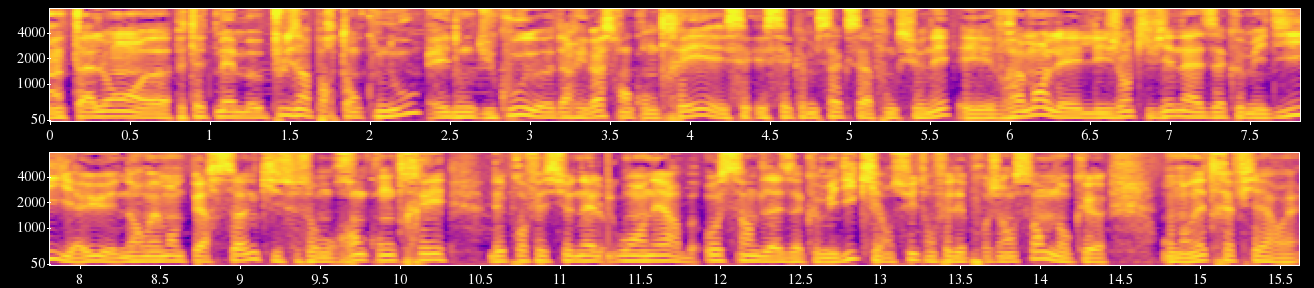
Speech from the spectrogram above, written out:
un talent euh, peut-être même plus important que nous. Et donc du coup d'arriver à se rencontrer. Et c'est comme ça que ça a fonctionné. Et vraiment les, gens qui viennent à Alsa Comédie, il y a eu énormément de personnes qui se sont rencontrées des professionnels ou en herbe au sein de la Comédie qui ensuite ont fait des projets ensemble. Donc euh, on en est très fiers. Ouais.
